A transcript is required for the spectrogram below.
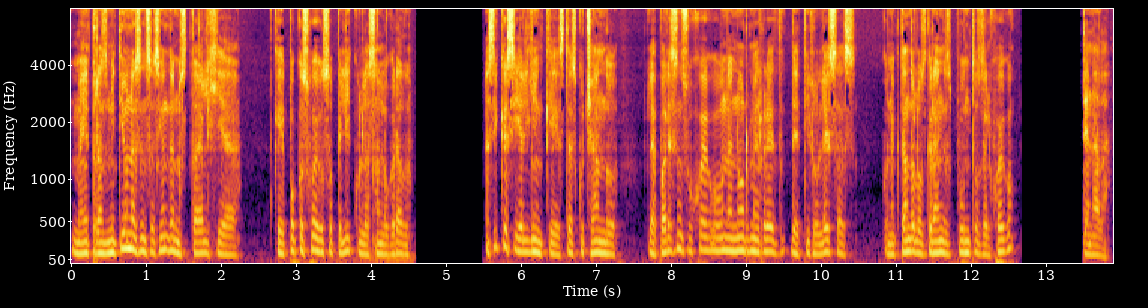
Me transmitió una sensación de nostalgia que pocos juegos o películas han logrado. Así que si alguien que está escuchando le aparece en su juego una enorme red de tirolesas conectando los grandes puntos del juego, de nada.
